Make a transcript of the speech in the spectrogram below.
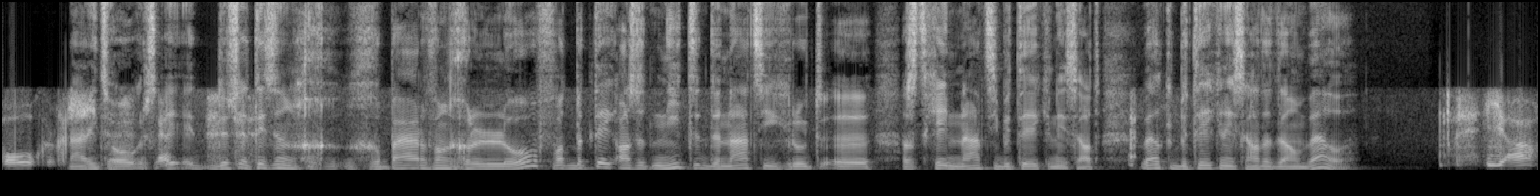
hogers. Naar iets hogers. Eh, Dus het is een ge- gebaar van geloof. Wat betekent als het niet de natiegroet, eh als het geen nazi-betekenis had, welke betekenis had het dan wel? Ja,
